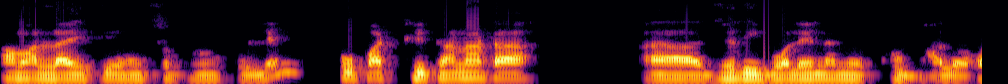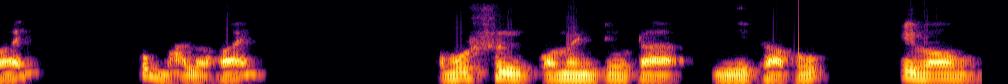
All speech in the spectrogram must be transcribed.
আমার লাইফে অংশগ্রহণ করলেন? প্রপার ঠিকানাটা যদি বলেন আমি খুব ভালো হয়, খুব ভালো হয়। অবশ্যই কমেন্টে ওটা লেখা হোক এবং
